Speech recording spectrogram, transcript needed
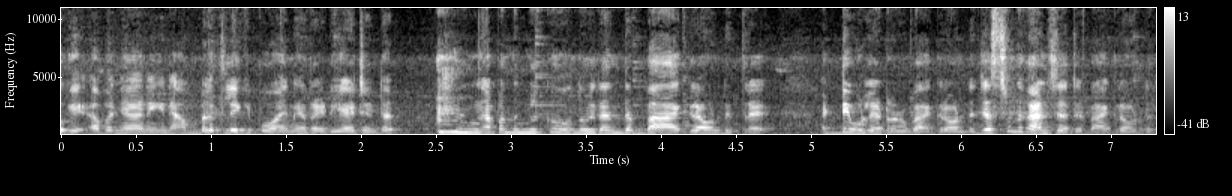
ഓക്കെ അപ്പോൾ ഞാനിങ്ങനെ അമ്പലത്തിലേക്ക് പോകാൻ റെഡി ആയിട്ടുണ്ട്. അപ്പം നിങ്ങൾക്ക് തോന്നുന്നു ഇതെന്താ ബാക്ക്ഗ്രൗണ്ട് ഇത്ര? അടിപൊളിയായിട്ടൊരു ബാക്ക്ഗ്രൗണ്ട് ജസ്റ്റ് ഒന്ന് കാണിച്ചു തരട്ടെ ബാക്ക്ഗ്രൗണ്ട്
